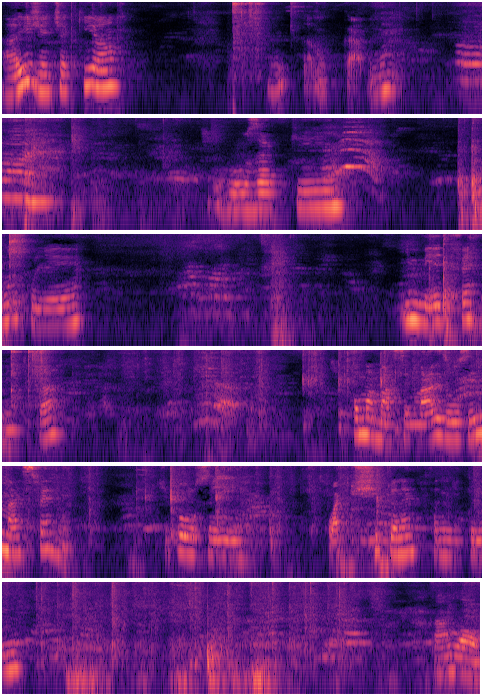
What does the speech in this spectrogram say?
Aí, gente, aqui, ó. Tá no cabo, né? Eu vou usar aqui uma colher e meia de fermento, tá? Como a massa é mais, eu usei mais fermento. Tipo, eu usei quatro xícaras, né? Farinha de trigo. Então, ó.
